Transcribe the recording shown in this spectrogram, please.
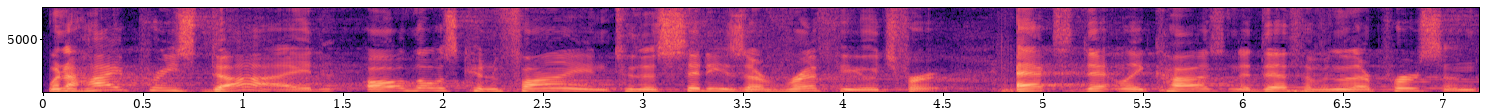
When a high priest died, all those confined to the cities of refuge for accidentally causing the death of another person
